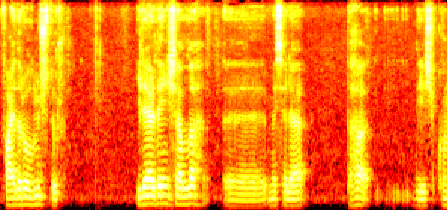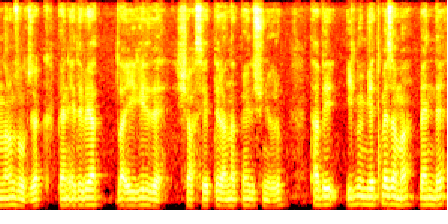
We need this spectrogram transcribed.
faydalı olmuştur. İleride inşallah e, mesela daha değişik konularımız olacak. Ben edebiyatla ilgili de şahsiyetleri anlatmayı düşünüyorum. Tabi ilmim yetmez ama ben de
